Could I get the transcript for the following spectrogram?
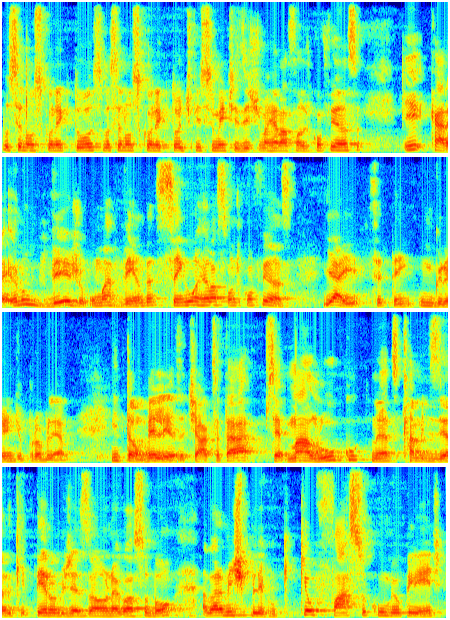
você não se conectou. Se você não se conectou, dificilmente existe uma relação de confiança. E, cara, eu não vejo uma venda sem uma relação de confiança. E aí você tem um grande problema. Então, beleza, Tiago, você está você é maluco, né? Você está me dizendo que ter objeção é um negócio bom. Agora me explica, o que, que eu faço com o meu cliente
